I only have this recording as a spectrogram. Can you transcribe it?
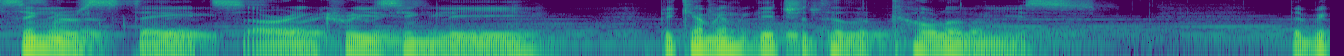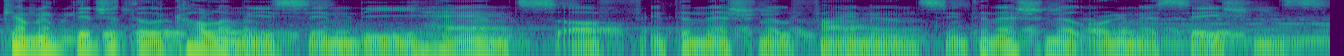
Single states are increasingly becoming digital colonies. They're becoming digital colonies in the hands of international finance, international organizations,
